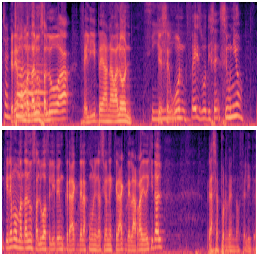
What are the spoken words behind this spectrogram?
chan, Queremos chan. mandarle un saludo a Felipe Anabalón, Sí. que según Facebook dice, se unió. Queremos mandarle un saludo a Felipe, un crack de las comunicaciones, crack de la radio digital. Gracias por vernos, Felipe.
